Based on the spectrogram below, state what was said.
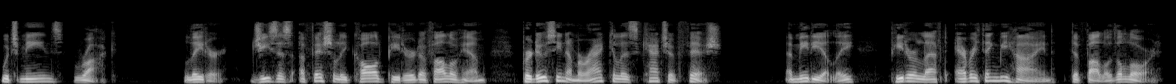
which means rock. Later, Jesus officially called Peter to follow him, producing a miraculous catch of fish. Immediately, Peter left everything behind to follow the Lord.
